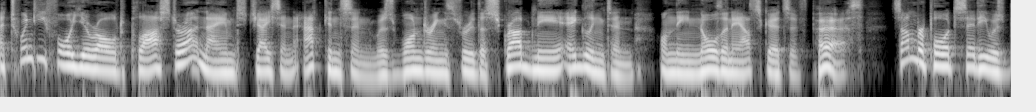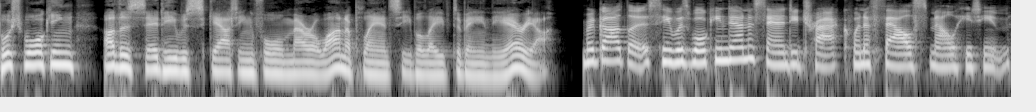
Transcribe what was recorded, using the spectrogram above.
a 24 year old plasterer named Jason Atkinson was wandering through the scrub near Eglinton on the northern outskirts of Perth. Some reports said he was bushwalking, others said he was scouting for marijuana plants he believed to be in the area. Regardless, he was walking down a sandy track when a foul smell hit him.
